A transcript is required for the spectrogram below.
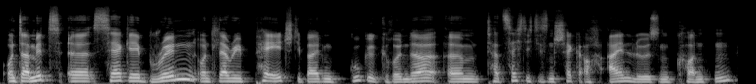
Und damit äh, Sergey Brin und Larry Page, die beiden Google-Gründer, ähm, tatsächlich diesen Scheck auch einlösen konnten,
